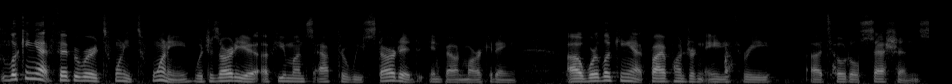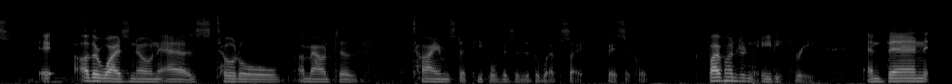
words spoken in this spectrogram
looking at February 2020, which is already a, a few months after we started inbound marketing, uh, we're looking at 583 uh, total sessions, it, otherwise known as total amount of times that people visited the website, basically. 583. And then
